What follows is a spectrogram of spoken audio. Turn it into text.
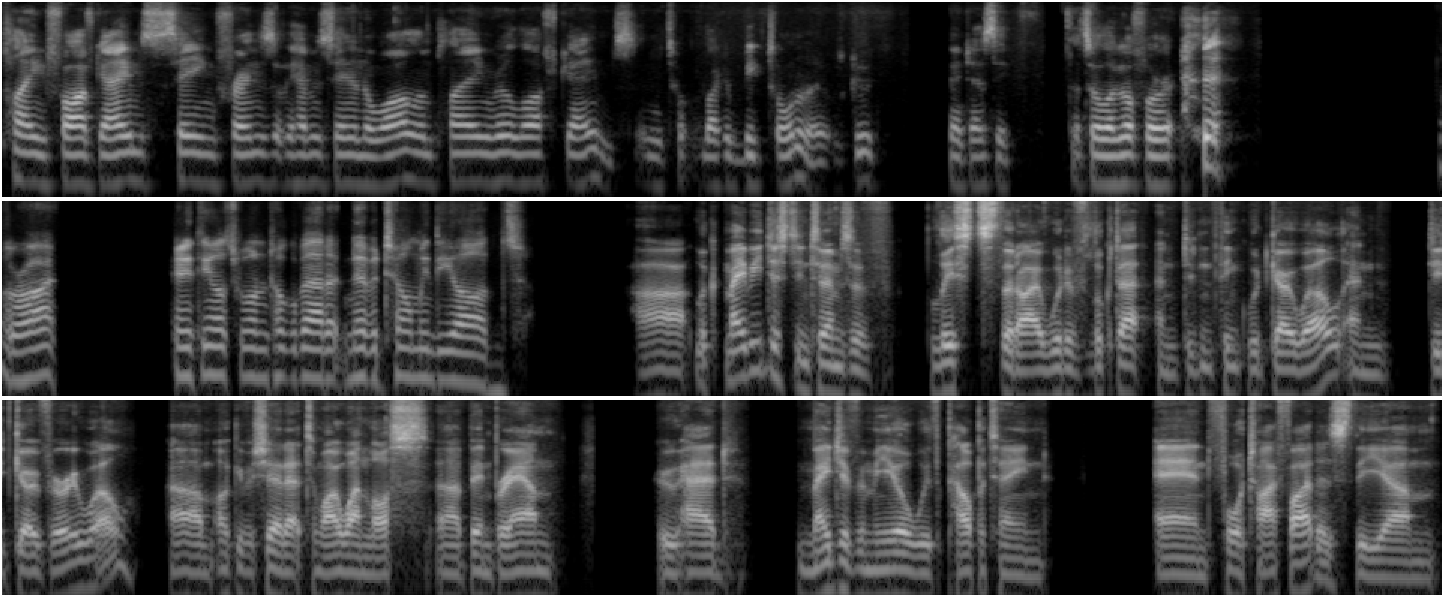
playing five games, seeing friends that we haven't seen in a while, and playing real life games and like a big tournament. It was good, fantastic. That's all I got for it. All right. Anything else we want to talk about it? Never tell me the odds. Uh, look, maybe just in terms of lists that I would have looked at and didn't think would go well and did go very well. Um, I'll give a shout out to my one loss, uh, Ben Brown, who had Major Vermeil with Palpatine and four TIE fighters, the um,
